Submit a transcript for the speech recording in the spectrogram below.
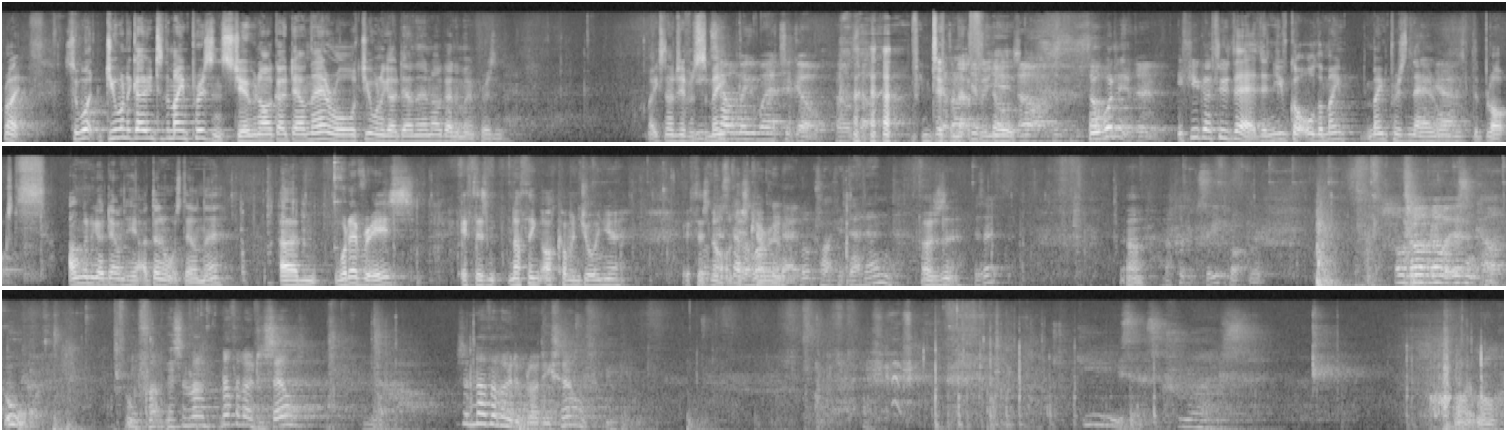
Right. So what? Do you want to go into the main prison, Stu, and I'll go down there, or do you want to go down there and I'll go to the main prison? Makes no difference You to me. tell me where to go. How's that? I've been doing that for years. know. Well, what to do. If you go through there, then you've got all the main main prison there and all the, the blocks. I'm going to go down here. I don't know what's down there. Um, whatever it is, if there's nothing, I'll come and join you. If there's Well, not, I'll just carry on. It. it looks like a dead end. Oh, is it? Is it? Oh. I couldn't see properly. Oh no, no, it isn't, Karl. Oh. Oh fuck! There's another, another load of cells. No. There's another load of bloody cells. Jesus Christ. Right, well,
